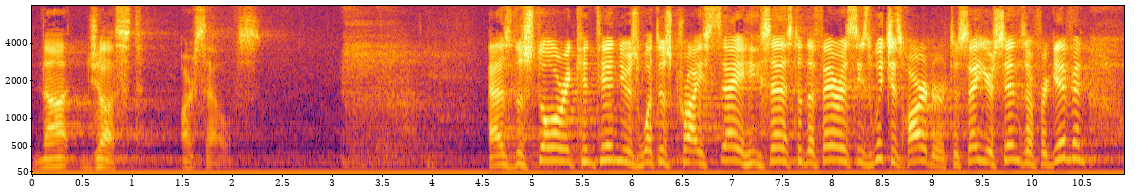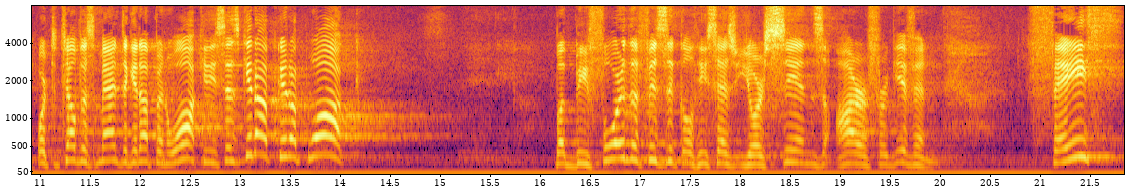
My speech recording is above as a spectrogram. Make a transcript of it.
not just ourselves. As the story continues, what does Christ say? He says to the Pharisees, Which is harder, to say your sins are forgiven or to tell this man to get up and walk? And he says, Get up, get up, walk. But before the physical, he says, Your sins are forgiven. Faith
